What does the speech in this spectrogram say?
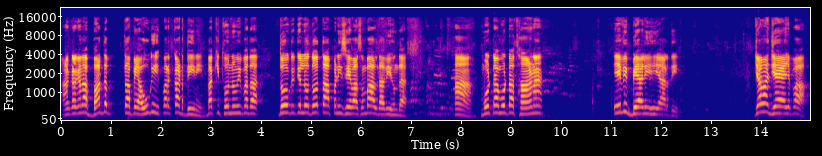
ਅੰਕਲ ਕਹਿੰਦਾ ਵੱਧ ਤਾਂ ਪਿਆਊਗੀ, ਪਰ ਘਟਦੀ ਨਹੀਂ। ਬਾਕੀ ਤੁਹਾਨੂੰ ਵੀ ਪਤਾ 2 ਕਿਲੋ ਦੁੱਧ ਤਾਂ ਆਪਣੀ ਸੇਵਾ ਸੰਭਾਲਦਾ ਵੀ ਹੁੰਦਾ। ਹਾਂ ਮੋਟਾ ਮੋਟਾ ਥਾਣ ਆ। ਇਹ ਵੀ 42000 ਦੀ। ਜਮਾ ਜਾਇਜ਼ ਭਾ।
